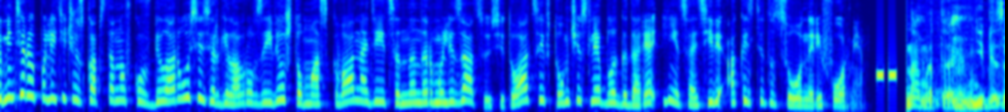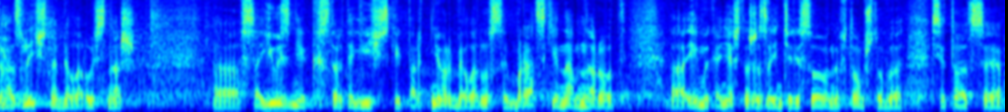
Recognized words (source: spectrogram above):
Комментируя политическую обстановку в Беларуси, Сергей Лавров заявил, что Москва надеется на нормализацию ситуации, в том числе благодаря инициативе о конституционной реформе. Нам это не безразлично. Беларусь наш союзник, стратегический партнер. Белорусы – братский нам народ. Э, и мы, конечно же, заинтересованы в том, чтобы ситуация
